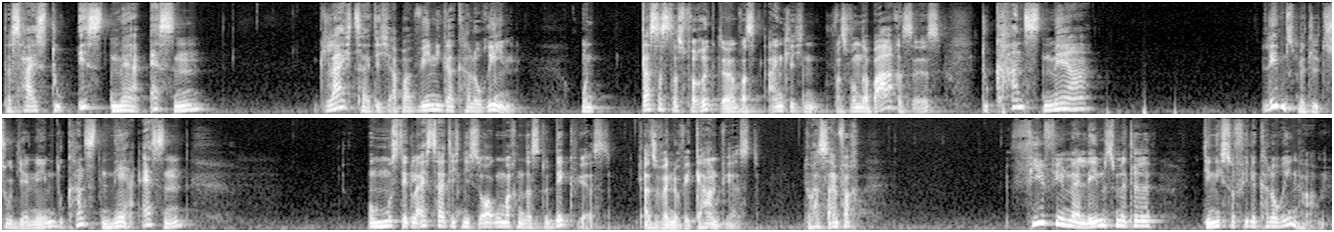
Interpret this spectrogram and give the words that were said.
Das heißt, du isst mehr Essen, gleichzeitig aber weniger Kalorien. Und das ist das Verrückte, was eigentlich ein, was Wunderbares ist. Du kannst mehr Lebensmittel zu dir nehmen, du kannst mehr essen und musst dir gleichzeitig nicht Sorgen machen, dass du dick wirst. Also wenn du vegan wirst. Du hast einfach viel, viel mehr Lebensmittel, die nicht so viele Kalorien haben.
